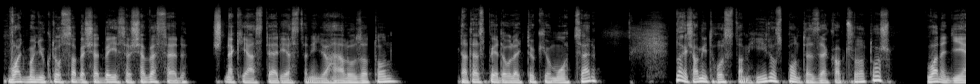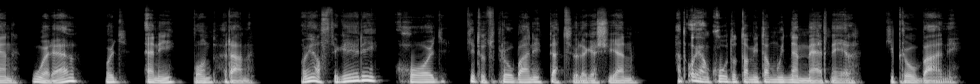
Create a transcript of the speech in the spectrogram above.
vagy mondjuk rosszabb esetben észre se veszed, és neki állsz terjeszteni így a hálózaton. Tehát ez például egy tök jó módszer. Na és amit hoztam hír, az pont ezzel kapcsolatos. Van egy ilyen URL, hogy any.run, ami azt ígéri, hogy ki tudsz próbálni tetszőleges ilyen, hát olyan kódot, amit amúgy nem mernél kipróbálni.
